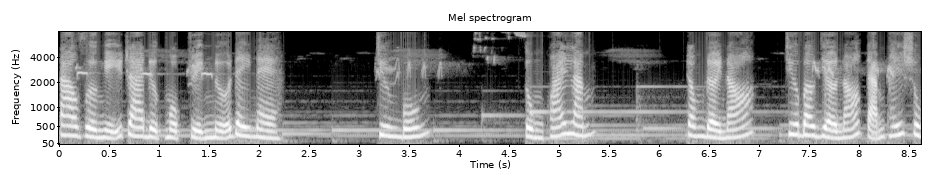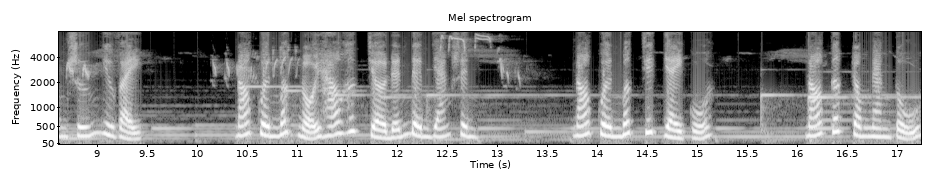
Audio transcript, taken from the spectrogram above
Tao vừa nghĩ ra được một chuyện nữa đây nè. Chương 4 Tùng khoái lắm. Trong đời nó, chưa bao giờ nó cảm thấy sung sướng như vậy. Nó quên mất nỗi háo hức chờ đến đêm Giáng sinh. Nó quên mất chiếc giày của nó cất trong ngăn tủ.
